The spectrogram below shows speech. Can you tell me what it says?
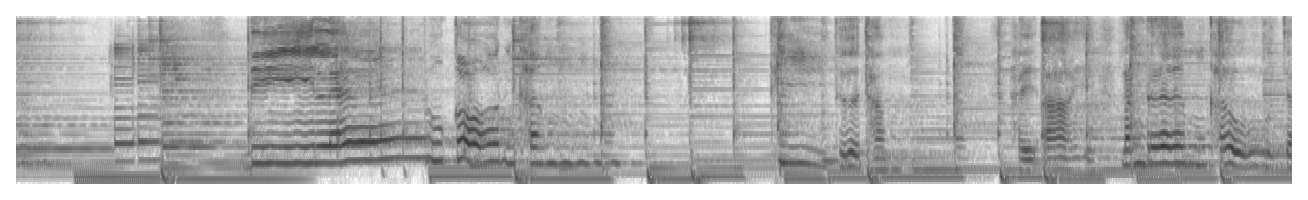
ย ดีแล้วก่อนคำที่เธอทำให้อายนั้นเริ่มเข้าใจ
